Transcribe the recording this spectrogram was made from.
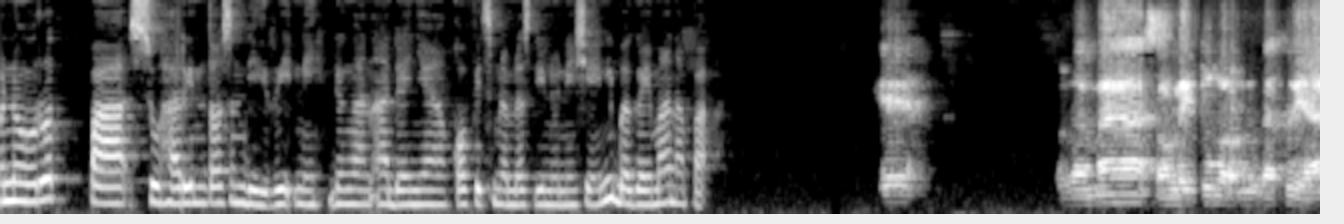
menurut Pak Suharinto sendiri nih dengan adanya COVID-19 di Indonesia ini bagaimana Pak? Oke, pertama Assalamualaikum warahmatullahi wabarakatuh ya.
